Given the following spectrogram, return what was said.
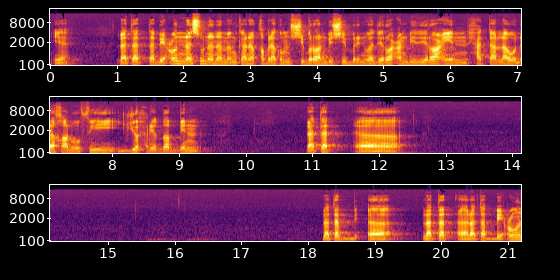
ya, la tattabi'unna sunana man kana qablakum shibran bi shibrin wa dira'an bi dira'in hatta law dakhalu fi juhri dabbin. La tat uh, la la tabi'un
